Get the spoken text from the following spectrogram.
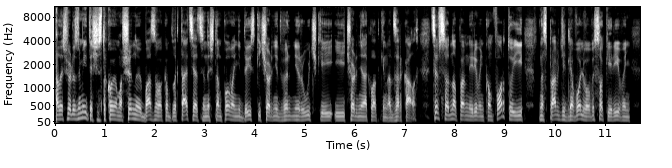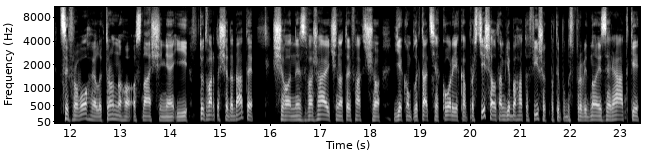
Але ж ви розумієте, що з такою машиною базова комплектація це не штамповані диски, чорні дверні ручки і чорні накладки на дзеркалах. Це все одно певний рівень комфорту, і насправді для Volvo високий рівень цифрового електронного оснащення. І тут варто ще додати, що незважаючи на той факт, що є комплектація Core, яка простіша, але там є багато фішок по типу безпровідної зарядки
